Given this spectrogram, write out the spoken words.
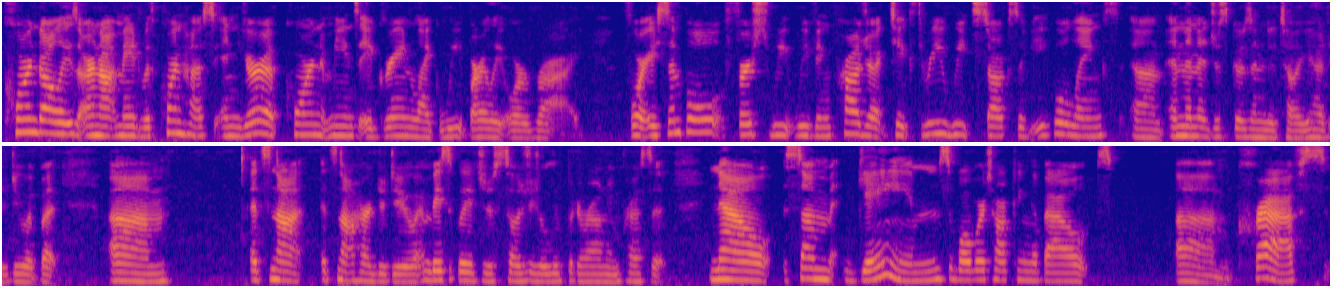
Corn dollies are not made with corn husks. In Europe, corn means a grain like wheat, barley, or rye. For a simple first wheat weaving project, take three wheat stalks of equal length, um, and then it just goes in to tell you how to do it. But um, it's not it's not hard to do, and basically it just tells you to loop it around and press it. Now, some games while we're talking about um, crafts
